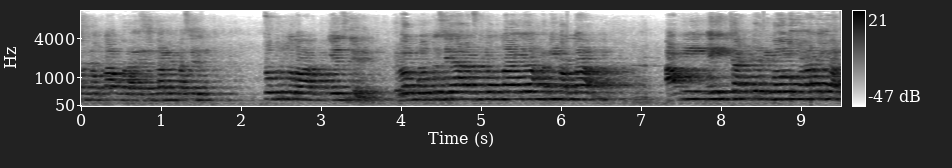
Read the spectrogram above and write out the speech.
সাল্লাল্লাহু আলাইহি ওয়াসাল্লামের কাছে চতুর্থবার গিয়েছে এবং বলতেছে, ইয়া রাসূলুল্লাহ, ইয়া হাবিবাল্লাহ, আমি এই চারটে বিবাহ করার পর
